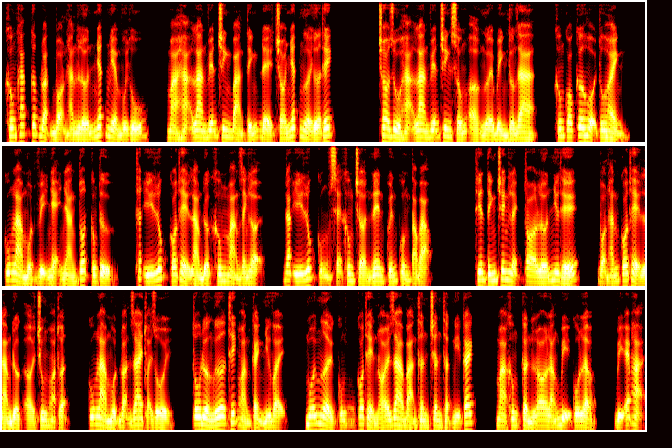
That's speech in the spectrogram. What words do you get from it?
không khác cướp đoạt bọn hắn lớn nhất niềm vui thú, mà hạ lan viễn trinh bản tính để cho nhất người ưa thích. Cho dù hạ lan viễn trinh sống ở người bình thường ra, không có cơ hội tu hành, cũng là một vị nhẹ nhàng tốt công tử, thất ý lúc có thể làm được không màng danh lợi, đắc ý lúc cũng sẽ không trở nên quyến cuồng táo bạo. Thiên tính tranh lệch to lớn như thế, bọn hắn có thể làm được ở trung hòa thuận, cũng là một đoạn giai thoại rồi, tô đường ưa thích hoàn cảnh như vậy, mỗi người cũng có thể nói ra bản thân chân thật nghĩ cách, mà không cần lo lắng bị cô lập, bị ép hại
